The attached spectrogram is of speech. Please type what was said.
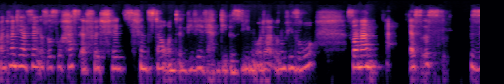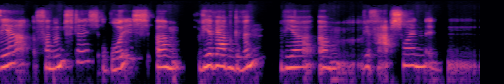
man könnte jetzt denken, es ist so hasserfüllt, finster und irgendwie wir werden die besiegen oder irgendwie so, sondern es ist sehr vernünftig, ruhig. Ähm, wir werden gewinnen. Wir, ähm, wir verabscheuen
